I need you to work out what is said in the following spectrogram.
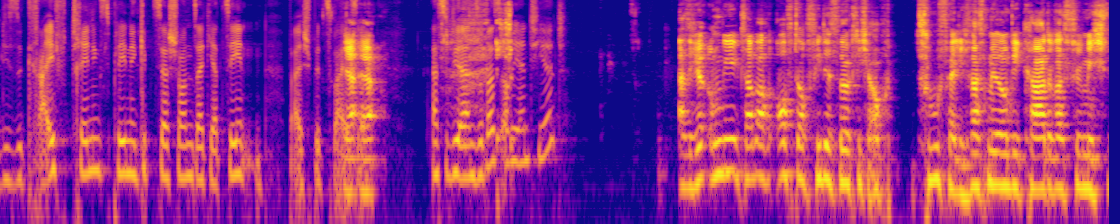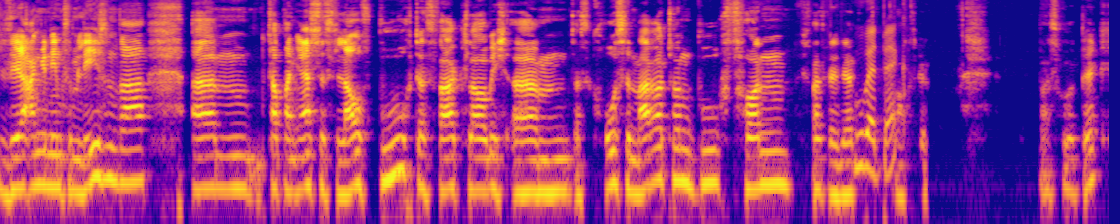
diese Greiftrainingspläne gibt es ja schon seit Jahrzehnten beispielsweise. Ja, ja. Hast du dir an sowas orientiert? Also ich irgendwie glaube auch oft auch vieles wirklich auch zufällig, was mir irgendwie gerade, was für mich sehr angenehm zum Lesen war. Ähm, ich glaube, mein erstes Laufbuch, das war, glaube ich, ähm, das große Marathonbuch von, ich weiß nicht, wer Hubert Beck. Was Hubert Beck?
